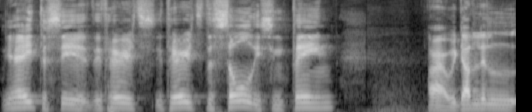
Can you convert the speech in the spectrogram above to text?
You hate to see it. It hurts. It hurts. The soul is in pain. Alright, we got a little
